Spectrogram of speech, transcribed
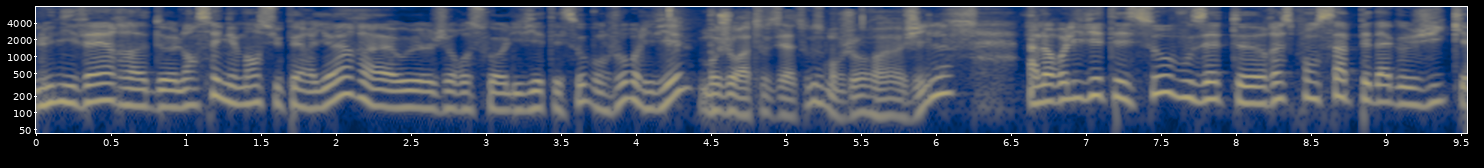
l'univers de l'enseignement supérieur. où je reçois Olivier Tessot. Bonjour Olivier. Bonjour à toutes et à tous. Bonjour Gilles. Alors Olivier Tessot, vous êtes responsable pédagogique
